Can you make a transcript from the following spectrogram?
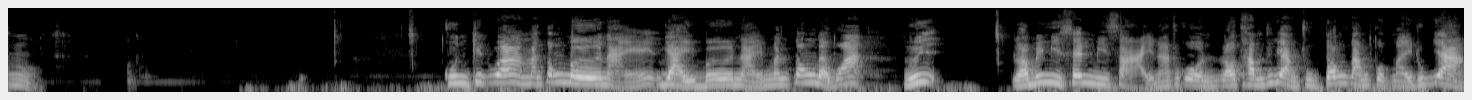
อืมคุณคิดว่ามันต้องเบอร์ไหน ใหญ่เบอร์ไหน มันต้องแบบว่า เฮ้ย เราไม่มีเส้นมีสายนะทุกคน เราทำทุกอย่างถูกต้องตามกฎหมายทุกอย่าง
